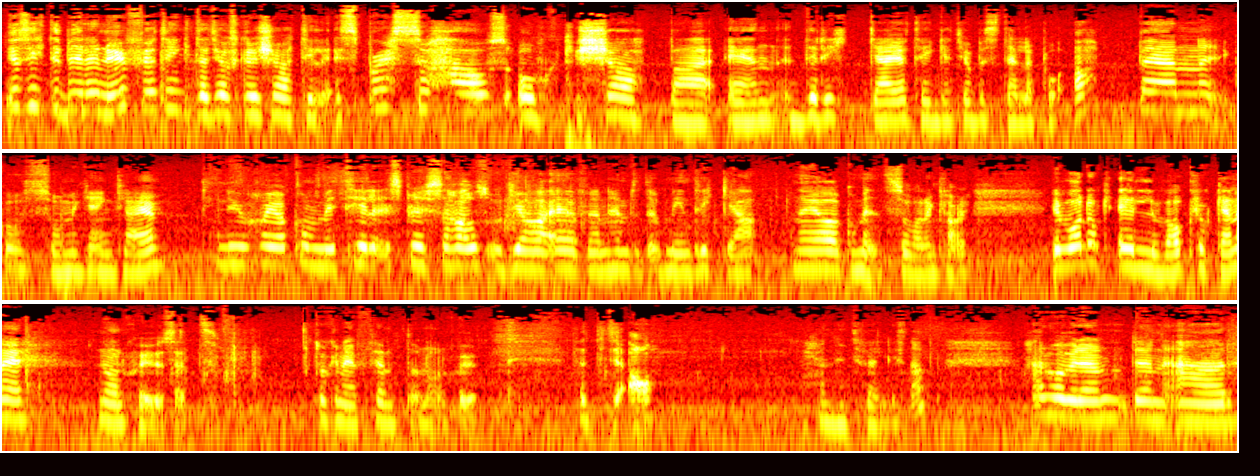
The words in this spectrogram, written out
Jag sitter i bilen nu för jag tänkte att jag skulle köra till Espresso House och köpa en dricka. Jag tänker att jag beställer på appen, det går så mycket enklare. Nu har jag kommit till Espresso House och jag har även hämtat upp min dricka. När jag kom hit så var den klar. Det var dock 11 och klockan är 07 så att klockan är 15.07. Så att ja, han hit väldigt snabbt. Här har vi den, den är,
